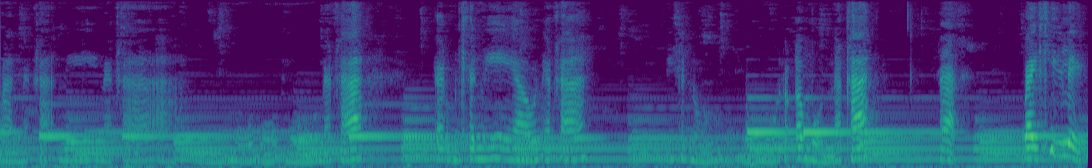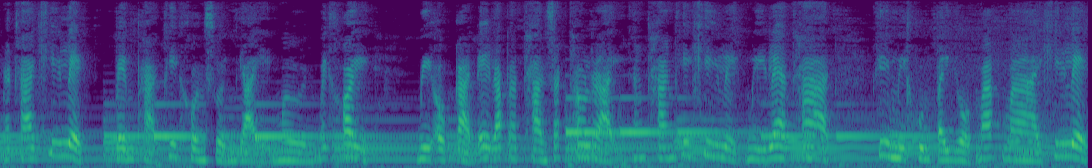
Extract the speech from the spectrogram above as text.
มันนะคะนี่นะคะ นะคะแล้วมีข้าวเหนียวนะคะ มีขนมหมูแล้วก็หมุนนะคะค่ะใบขี้เหล็กนะคะ ขี้เหล็กเป็นผักที่คนส่วนใหญ่เมินไม่ค่อยมีโอกาสได้รับประทานสักเท่าไหร่ ทั้งๆทที่ขี้เหล็กมีแร่ธาตุที่มีคุณประโยชน์มากมาย ขี้เหล็ก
